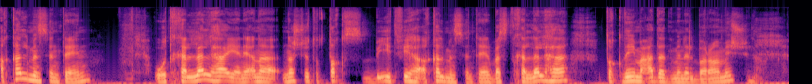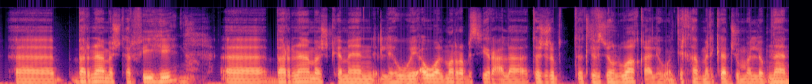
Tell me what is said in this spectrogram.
أقل من سنتين وتخللها يعني أنا نشره الطقس بقيت فيها أقل من سنتين بس تخللها تقديم عدد من البرامج نعم. آه برنامج ترفيهي نعم. آه برنامج كمان اللي هو أول مرة بصير على تجربة تلفزيون الواقع اللي هو انتخاب ملكات جمهور لبنان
